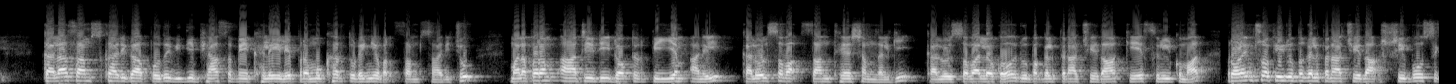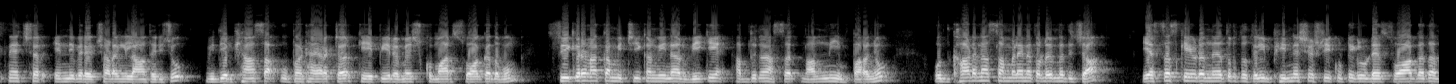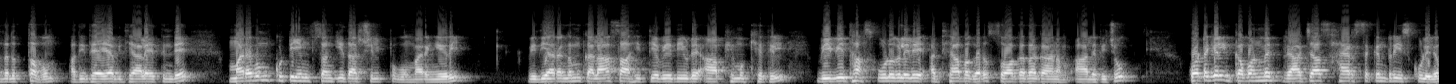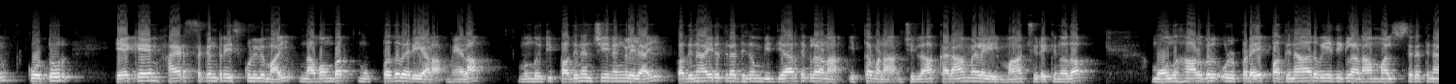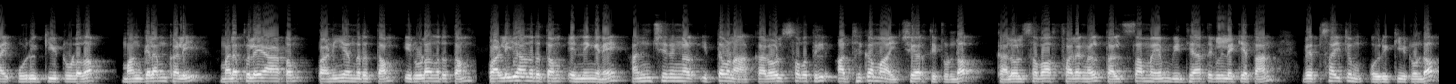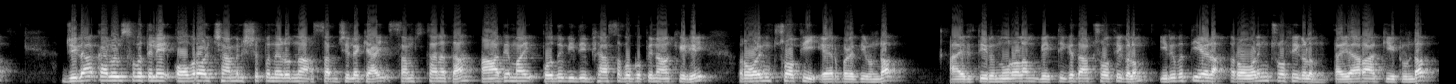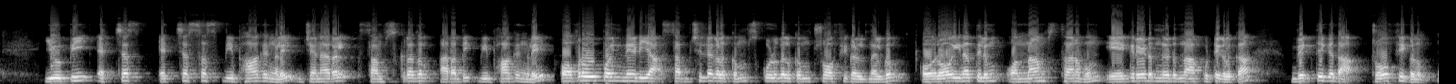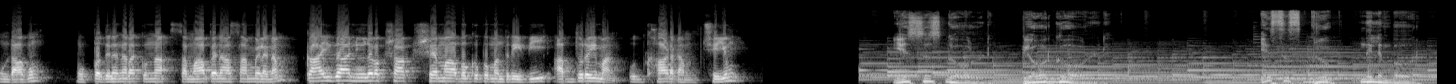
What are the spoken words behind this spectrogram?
കലാ സാംസ്കാരിക പൊതുവിദ്യാഭ്യാസ മേഖലയിലെ പ്രമുഖർ തുടങ്ങിയവർ സംസാരിച്ചു. Malappuram R T D doctor P M Anil കലോത്സവ സന്ദേശം നൽകി. കലോത്സവ ലോഗോ രൂപകൽപ്പന ചെയ്ത കെ സുനിൽകുമാർ റോളിംഗ് ട്രോഫി രൂപകൽപ്പന ചെയ്ത ഷിബു സിഗ്നേച്ചർ എന്നിവരെ ചടങ്ങിൽ ആദരിച്ചു. വിദ്യാഭ്യാസ ഉപഡയറക്ടർ കെ പി രമേശ് കുമാർ സ്വാഗതവും സ്വീകരണ committee convener V K Abdul Nasar നന്ദിയും പറഞ്ഞു. ഉദ്ഘാടന സമ്മേളനത്തോടനുബന്ധിച്ച എസ് എസ് കെയുടെ നേതൃത്വത്തിൽ ഭിന്നശേഷി കുട്ടികളുടെ സ്വാഗത നൃത്തവും അതിഥേയ വിദ്യാലയത്തിന്റെ മരവും കുട്ടിയും സംഗീത ശില്പവും അരങ്ങേറി. വിദ്യാരംഗം കലാസാഹിത്യവേദിയുടെ ആഭിമുഖ്യത്തിൽ വിവിധ സ്കൂളുകളിലെ അധ്യാപകർ സ്വാഗതഗാനം ആലപിച്ചു. Kottakkal government Rajas higher secondary സ്കൂളിലും Kottur A K M higher secondary സ്കൂളിലുമായി November മുപ്പത് വരെയാണ് മേള. മുന്നൂറ്റി പതിനഞ്ച് ഇനങ്ങളിലായി പതിനായിരത്തിലധികം വിദ്യാർത്ഥികളാണ് ഇത്തവണ ജില്ലാ കലാമേളയിൽ മാച്ചുരയ്ക്കുന്നത് മൂന്ന് ഹാളുകൾ ഉൾപ്പെടെ പതിനാറ് വേദികളാണ് മത്സരത്തിനായി ഒരുക്കിയിട്ടുള്ളത്. മംഗലം കളി മലപ്പുലയാട്ടം പണിയ നൃത്തം ഇരുള നൃത്തം പളിയ നൃത്തം എന്നിങ്ങനെ അഞ്ചിനങ്ങൾ ഇത്തവണ കലോത്സവത്തിൽ അധികമായി ചേർത്തിട്ടുണ്ട്. കലോത്സവ ഫലങ്ങൾ തത്സമയം വിദ്യാർത്ഥികളിലേക്ക് എത്താൻ വെബ്സൈറ്റും ഒരുക്കിയിട്ടുണ്ട്. ജില്ലാ കലോത്സവത്തിലെ ഓവറോൾ ചാമ്പ്യൻഷിപ്പ് നേടുന്ന സബ് ജില്ലയ്ക്കായി സംസ്ഥാനത്ത് ആദ്യമായി പൊതുവിദ്യാഭ്യാസ വകുപ്പിന് കീഴിൽ റോളിംഗ് ട്രോഫി ഏർപ്പെടുത്തിയിട്ടുണ്ട്. ആയിരത്തി ഇരുന്നൂറോളം വ്യക്തിഗത ട്രോഫികളും ഇരുപത്തിയേഴ് റോളിംഗ് ട്രോഫികളും തയ്യാറാക്കിയിട്ടുണ്ട്. U P H S H S S വിഭാഗങ്ങളിൽ ജനറൽ സംസ്കൃതം അറബിക് വിഭാഗങ്ങളിൽ ഓവറോൾ പോയിന്റ് നേടിയ സബ് ജില്ലകൾക്കും സ്കൂളുകൾക്കും ട്രോഫികൾ നൽകും. ഓരോ ഇനത്തിലും ഒന്നാം സ്ഥാനവും എ ഗ്രേഡും നേടുന്ന കുട്ടികൾക്ക് വ്യക്തിഗത ട്രോഫികളും ഉണ്ടാകും. മുപ്പതിന് നടക്കുന്ന സമാപന സമ്മേളനം കായിക ന്യൂനപക്ഷ ക്ഷേമ വകുപ്പ് മന്ത്രി വി അബ്ദുറഹിമാൻ ഉദ്ഘാടനം ചെയ്യും. Gold gold. ഗ്രൂപ്പ് നിലമ്പൂർ.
